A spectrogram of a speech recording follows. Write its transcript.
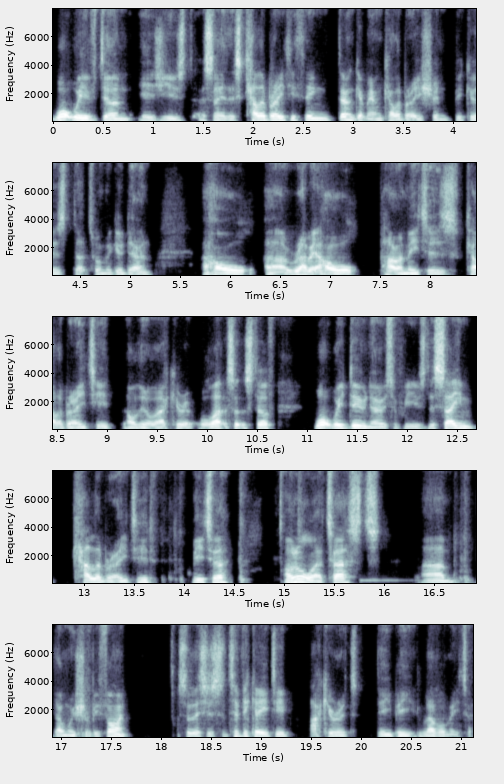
what we've done is used, I say, this calibrated thing. Don't get me on calibration because that's when we go down a whole uh, rabbit hole, parameters, calibrated, all the all accurate, all that sort of stuff. What we do know is if we use the same calibrated meter on all our tests, um, then we should be fine. So this is certificated, accurate dB level meter.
